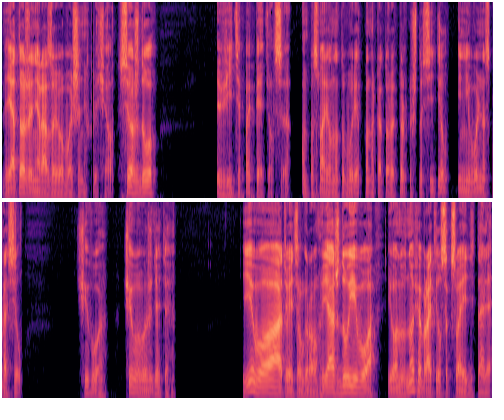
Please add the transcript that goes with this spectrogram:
Я тоже ни разу его больше не включал. Все жду. Витя попятился. Он посмотрел на табуретку, на которой только что сидел, и невольно спросил. — Чего? Чего вы ждете? — Его, — ответил Гром. — Я жду его. И он вновь обратился к своей детали.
